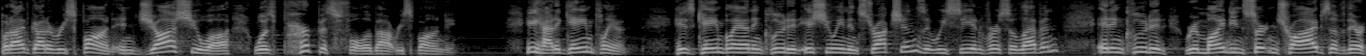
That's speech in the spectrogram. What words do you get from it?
but I've got to respond. And Joshua was purposeful about responding, he had a game plan. His game plan included issuing instructions that we see in verse 11. It included reminding certain tribes of their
